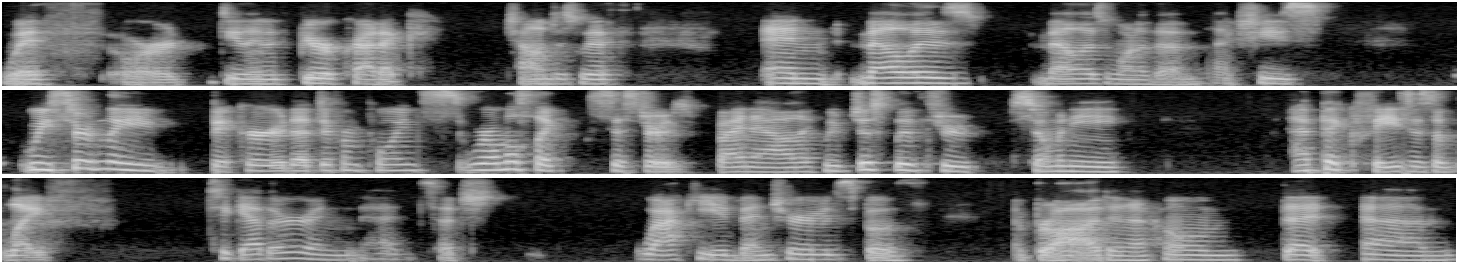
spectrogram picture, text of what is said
with or dealing with bureaucratic challenges with. And Mel is Mel is one of them. Like she's we certainly bickered at different points. We're almost like sisters by now. Like we've just lived through so many epic phases of life together and had such wacky adventures both abroad and at home that um,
